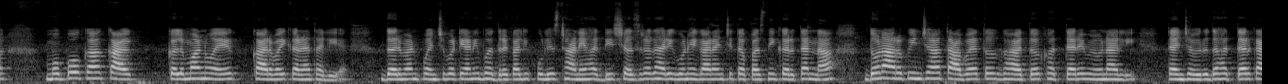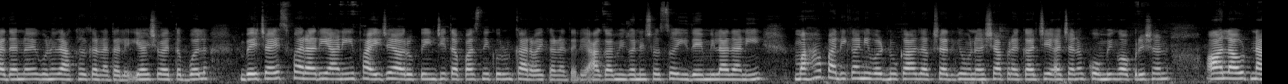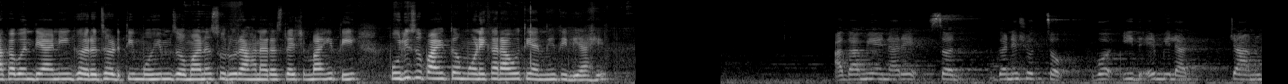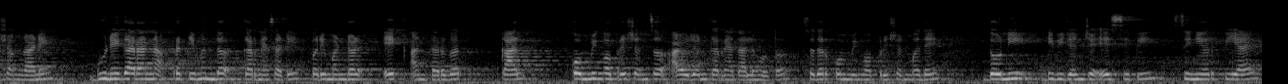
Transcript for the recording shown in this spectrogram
मपोका का कलमान्वये कारवाई करण्यात आली आहे. दरम्यान पंचवटी आणि भद्रकाली पोलीस ठाणे हद्दीत शस्त्रधारी गुन्हेगारांची तपासणी करताना दोन आरोपींच्या ताब्यात घातक हत्यारे मिळून आली. त्यांच्याविरुद्ध हत्यार कायद्यान्वये गुन्हे दाखल करण्यात आले. याशिवाय तब्बल बेचाळीस फरारी आणि फायजे आरोपींची तपासणी करून कारवाई करण्यात आली. आगामी गणेशोत्सव ईद ए मिलाद आणि महापालिका निवडणुका लक्षात घेऊन अशा प्रकारची अचानक कोम्बिंग ऑपरेशन ऑल आऊट नाकाबंदी आणि घरझडती मोहीम जोमानं सुरू राहणार असल्याची माहिती पोलीस उपायुक्त मोनिका राऊत यांनी दिली आहे. आगामी येणारे सण गणेशोत्सव व ईद ए मिलादच्या अनुषंगाने गुन्हेगारांना प्रतिबंध करण्यासाठी परिमंडळ एक अंतर्गत काल कोम्बिंग ऑपरेशनचं आयोजन करण्यात आलं होतं. सदर कोम्बिंग ऑपरेशनमध्ये दोन्ही डिव्हिजनचे S C P senior P I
